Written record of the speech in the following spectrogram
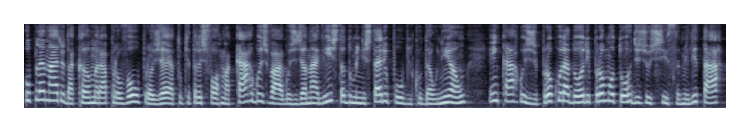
O plenário da Câmara aprovou o projeto que transforma cargos vagos de analista do Ministério Público da União em cargos de procurador e promotor de justiça militar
